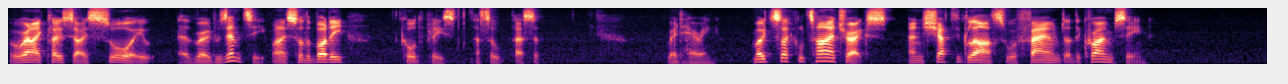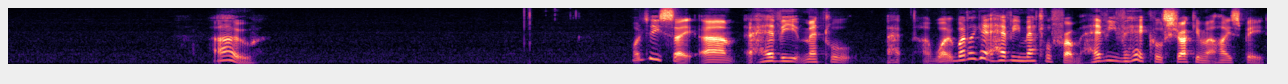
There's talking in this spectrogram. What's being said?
but when I close I saw it, the road was empty. When I saw the body, called the police. That's a that's a red herring. Motorcycle tire tracks and shattered glass were found at the crime scene. Oh. What did he say? Um, a heavy metal. Where did I get heavy metal from? Heavy vehicle struck him at high speed.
